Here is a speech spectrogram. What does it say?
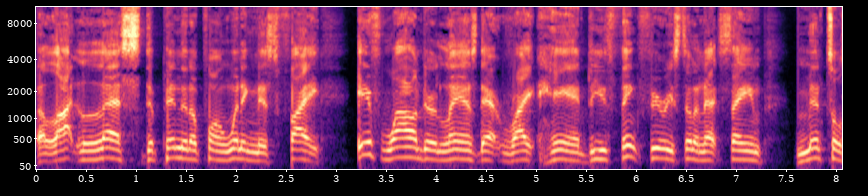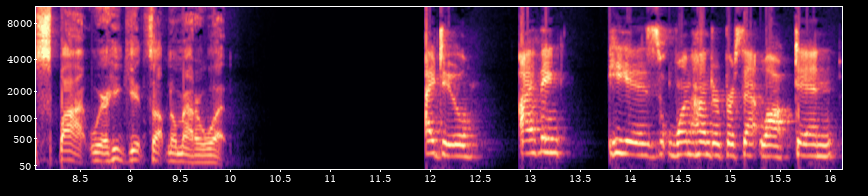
a lot less dependent upon winning this fight. If Wilder lands that right hand, do you think Fury's still in that same mental spot where he gets up no matter what? I do. I think he is 100% locked in.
